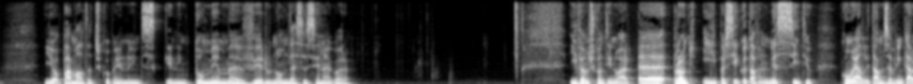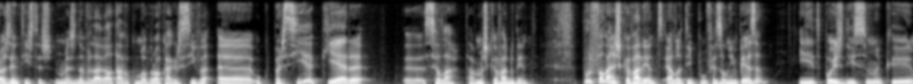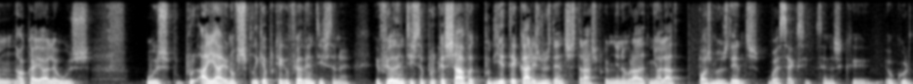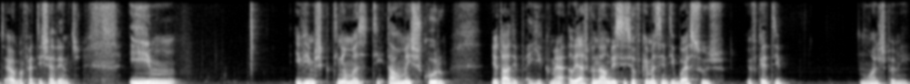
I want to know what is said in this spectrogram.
E eu, pá, malta, desculpem, eu nem estou mesmo a ver o nome dessa cena agora. E vamos continuar. Ah, pronto, e parecia que eu estava nesse sítio com ela e estávamos a brincar aos dentistas, mas na verdade ela estava com uma broca agressiva, ah, o que parecia que era, ah, sei lá, estava-me a escavar o dente. Por falar em escavar dente, ela tipo fez a limpeza e depois disse-me que, ok, olha, os. os por, ah, yeah, eu não vos expliquei porque é que eu fui ao dentista, não é? Eu fui ao dentista porque achava que podia ter cáries nos dentes de trás, porque a minha namorada tinha olhado para os meus dentes, boé sexy, cenas que eu curto, é o meu fetiche é dentes, e, e vimos que tinha uma, estava meio escuro. E eu estava tipo, "Ai, como é? aliás, quando ela me disse isso, eu fiquei-me a sentir boé sujo. Eu fiquei tipo, não olhes para mim.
